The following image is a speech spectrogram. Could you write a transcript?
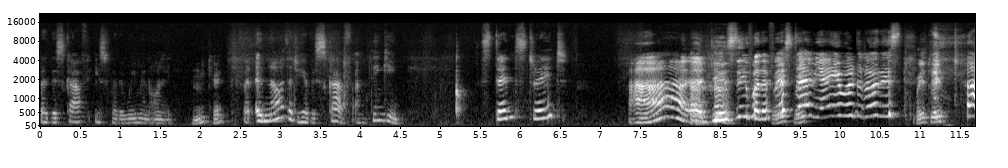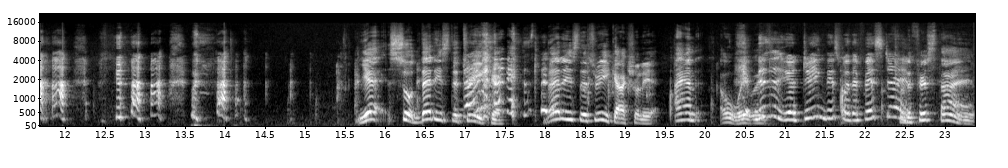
but the scarf is for the women only. Okay. But uh, now that you have a scarf, I'm thinking, stand straight. Ah, uh, do you see? For the Wait, first wait. time, you're able to do this. Wait, wait. yeah. So that is the trick. That is the- that is the trick, actually. I and oh wait, wait. This is you're doing this for the first time. For the first time.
